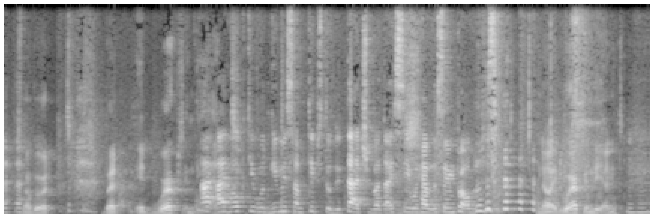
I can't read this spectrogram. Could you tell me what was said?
It's no good, but it worked in the I, I hoped you would give me some tips to detach, but I see we have the same problems. no, it worked in the end. Mm-hmm.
